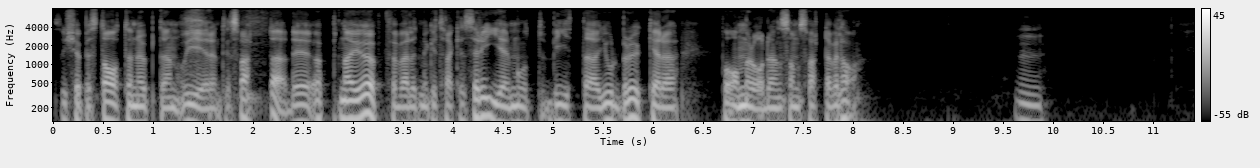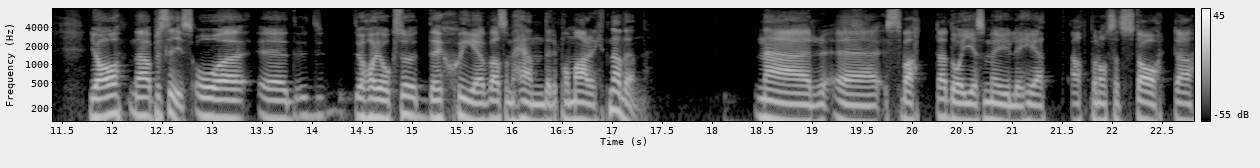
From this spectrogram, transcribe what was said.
så köper staten upp den och ger den till svarta. Det öppnar ju upp för väldigt mycket trakasserier mot vita jordbrukare på områden som svarta vill ha. Mm. Ja, nej, precis. Och eh, du, du, har ju också det skeva som händer på marknaden. När eh, svarta då ges möjlighet att på något sätt starta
